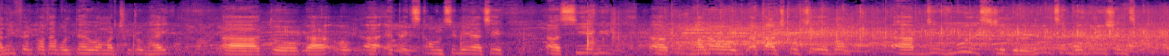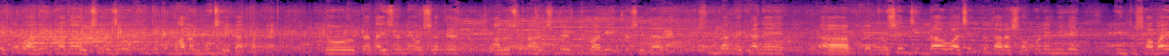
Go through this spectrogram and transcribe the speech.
আলিফের কথা বলতে হয় ও আমার ছোট ভাই। তো এপেক্স কাউন্সিলে আছে। সিএবির খুব ভালো কাজ করছে এবং যে রুলস যেগুলো রুলস অ্যান্ড রেগুলেশনস একটু আগেই কথা হচ্ছিল যে ও কিন্তু খুব ভালো বুঝে ব্যাপারটা। তো তাই জন্য ওর সাথে আলোচনা হচ্ছিল একটু আগেই, তো সেটা শুনলাম এখানে প্রসেনজিৎ দাও আছেন, তো তারা সকলে মিলে কিন্তু সবাই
